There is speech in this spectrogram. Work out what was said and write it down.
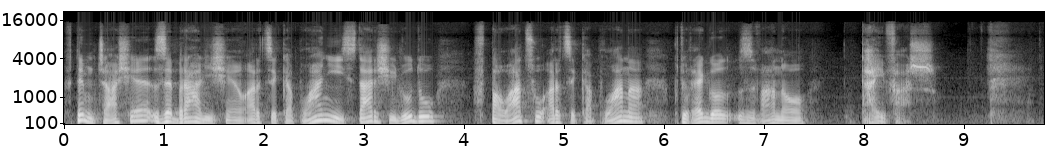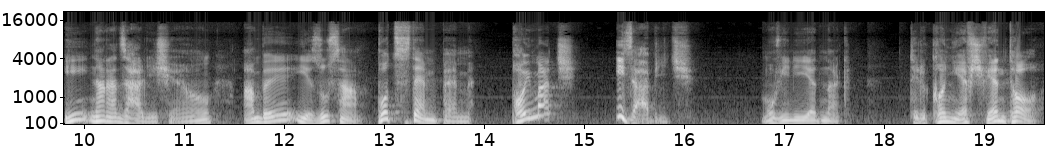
W tym czasie zebrali się arcykapłani i starsi ludu w pałacu arcykapłana, którego zwano Kajfasz. I naradzali się, aby Jezusa podstępem pojmać i zabić. Mówili jednak, tylko nie w święto,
